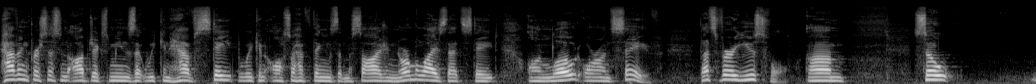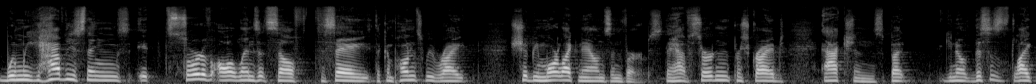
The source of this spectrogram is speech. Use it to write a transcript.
having persistent objects means that we can have state, but we can also have things that massage and normalize that state on load or on save. That's very useful. Um, so when we have these things, it sort of all lends itself to say the components we write should be more like nouns than verbs. They have certain prescribed actions, but you know, this is like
